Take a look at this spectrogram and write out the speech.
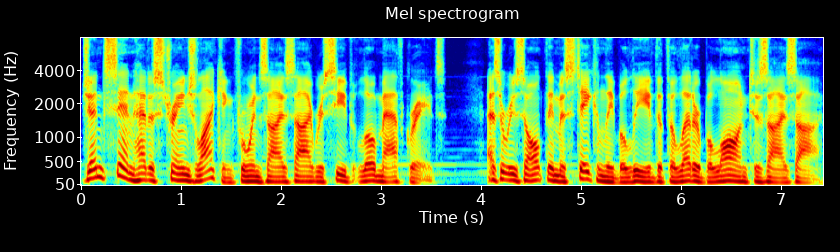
Zheng Xin had a strange liking for when Zai Zai received low math grades. As a result, they mistakenly believed that the letter belonged to Zai Zai.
